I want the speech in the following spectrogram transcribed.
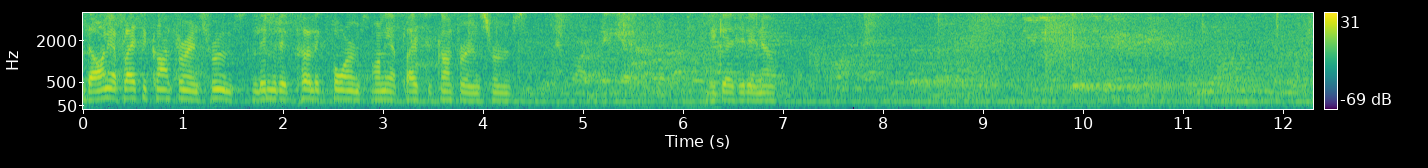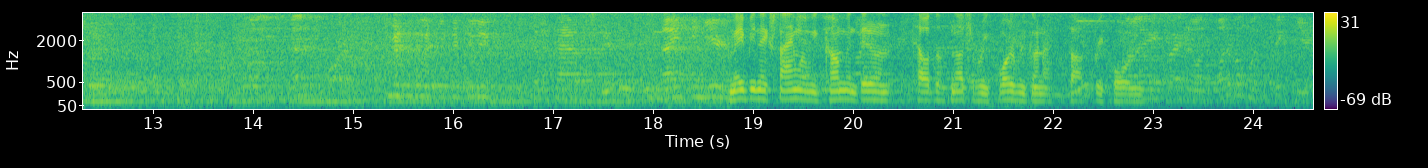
That only applies to conference rooms. Limited public forums only apply to conference rooms. You guys didn't know. This is what you've been doing for the past 19 years. Maybe next time when we come and they don't tell us not to record, we're gonna stop recording. One of them was six years.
